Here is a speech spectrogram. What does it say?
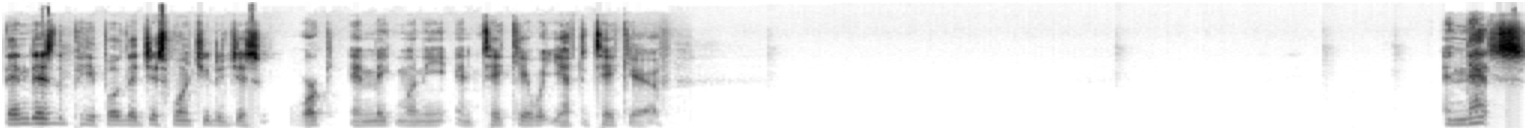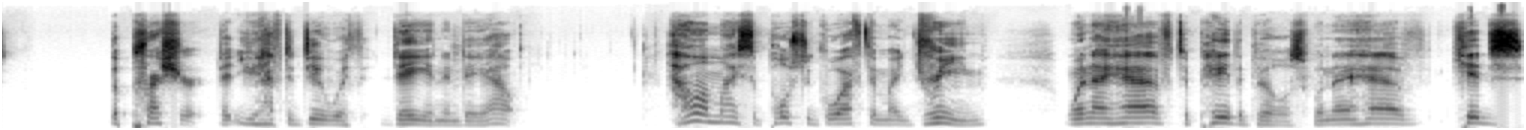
Then there's the people that just want you to just work and make money and take care of what you have to take care of. And that's the pressure that you have to deal with day in and day out. How am I supposed to go after my dream when I have to pay the bills, when I have kids'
